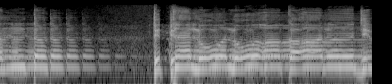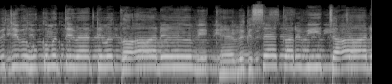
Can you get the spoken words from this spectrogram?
ਅੰਤ। ਤਿੱਥੈ ਲੋ ਲੋ ਆਕਾਰ, ਜਿਵ ਜਿਵ ਹੁਕਮ ਤਿਵੈ ਤਿਵਕਾਰ ਵਿਖੈ ਵਿਗਸੈ ਕਰ ਵਿਚਾਰ।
